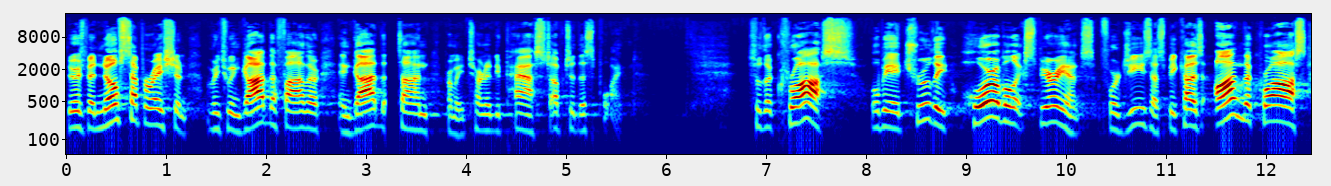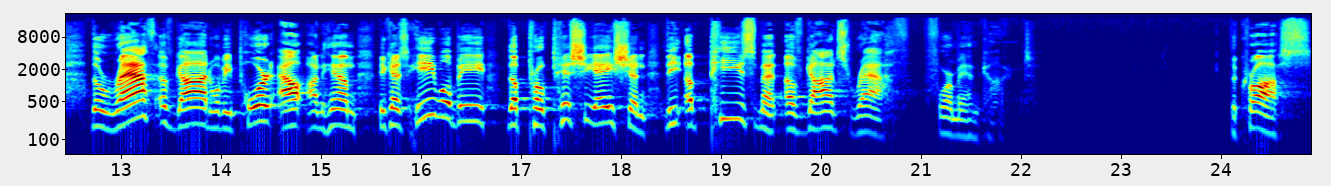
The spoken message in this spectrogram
There has been no separation between God the Father and God the Son from eternity past up to this point. So the cross will be a truly horrible experience for Jesus because on the cross, the wrath of God will be poured out on him because he will be the propitiation, the appeasement of God's wrath for mankind. The cross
